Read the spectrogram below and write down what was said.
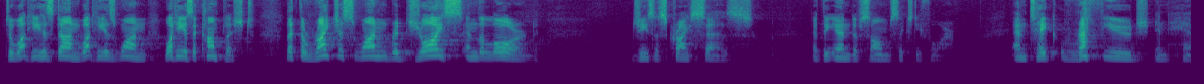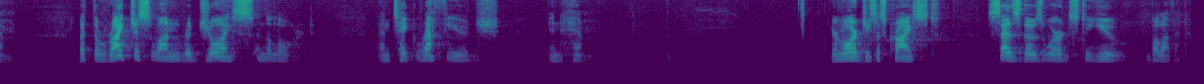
to what he has done, what he has won, what he has accomplished. Let the righteous one rejoice in the Lord, Jesus Christ says at the end of Psalm 64 and take refuge in him. Let the righteous one rejoice in the Lord and take refuge in him. Your Lord Jesus Christ says those words to you, beloved.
